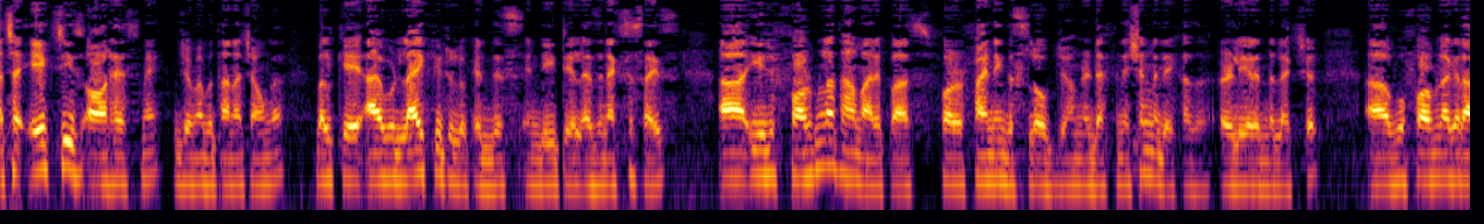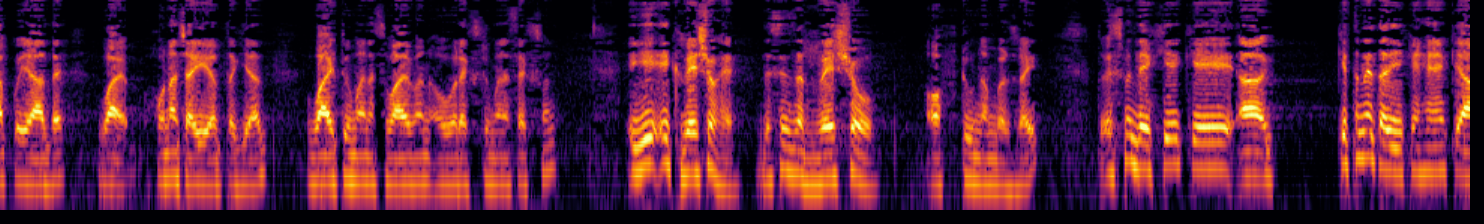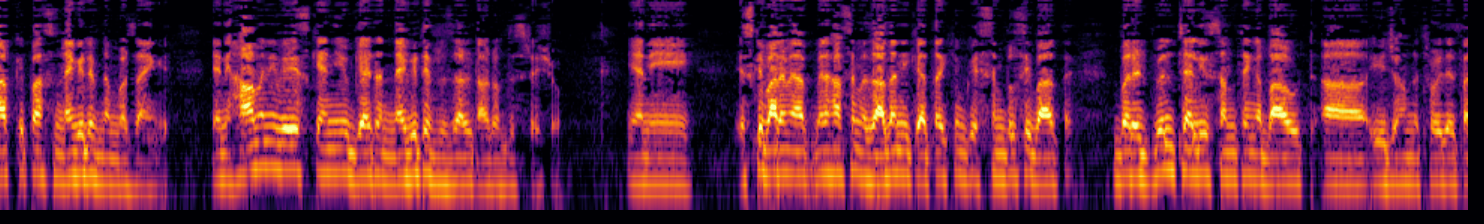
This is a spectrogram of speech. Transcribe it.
اچھا ایک چیز اور ہے اس میں جو میں بتانا چاہوں گا بلکہ I would like you to look at this in detail as an exercise یہ جو فارمولا تھا ہمارے پاس فار فائنڈنگ دا سلوپ جو ہم نے ڈیفینیشن میں دیکھا تھا ارلیئر ان دا لیکچر وہ فارمولا اگر آپ کو یاد ہے ہونا چاہیے اب تک یاد Y two minus Y one over X two minus X one یہ ایک ریشو ہے this is a ratio of two number right تو اس میں دیکھیے کہ کتنے طریقے ہیں کہ آپ کے پاس نیگیٹو نمبرز آئیں گے یعنی how many ways can you get a negative result out of this ratio یعنی اس کے بارے میں میرے سے میں زیادہ نہیں کہتا کیونکہ سمپل سی بات ہے but it will tell you something about پہلے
